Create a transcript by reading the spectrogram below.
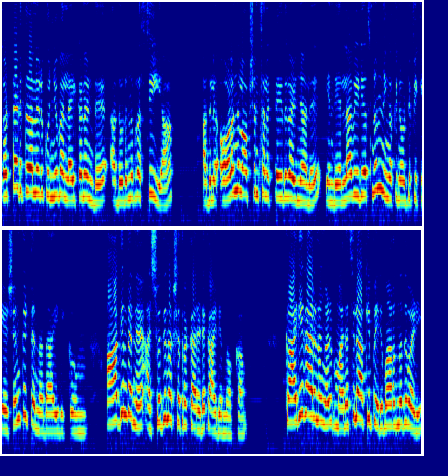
തൊട്ടടുത്ത് തന്നെ ഒരു കുഞ്ഞു ബെല്ലൈക്കൺ ഉണ്ട്. അതോടൊന്ന് പ്രസ് ചെയ്യുക അതിൽ ഓൾ എന്നുള്ള ഓപ്ഷൻ സെലക്ട് ചെയ്ത് കഴിഞ്ഞാൽ എന്റെ എല്ലാ വീഡിയോസിനും നിങ്ങൾക്ക് നോട്ടിഫിക്കേഷൻ കിട്ടുന്നതായിരിക്കും. ആദ്യം തന്നെ അശ്വതി നക്ഷത്രക്കാരുടെ കാര്യം നോക്കാം. കാര്യകാരണങ്ങൾ മനസ്സിലാക്കി പെരുമാറുന്നത് വഴി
